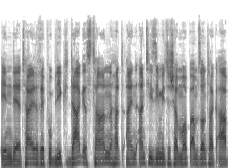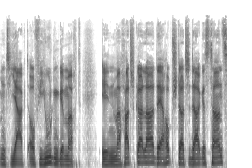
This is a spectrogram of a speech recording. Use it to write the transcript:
In der Teilrepublik Dagestan hat ein antisemitischer Mob am Sonntagabend Jagd auf Juden gemacht. In Machatschkala, der Hauptstadt Dagestans,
